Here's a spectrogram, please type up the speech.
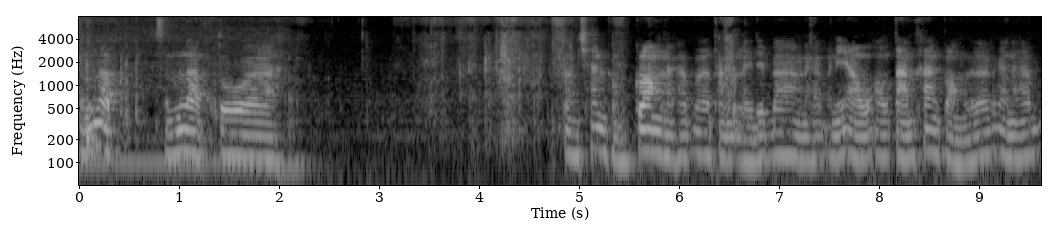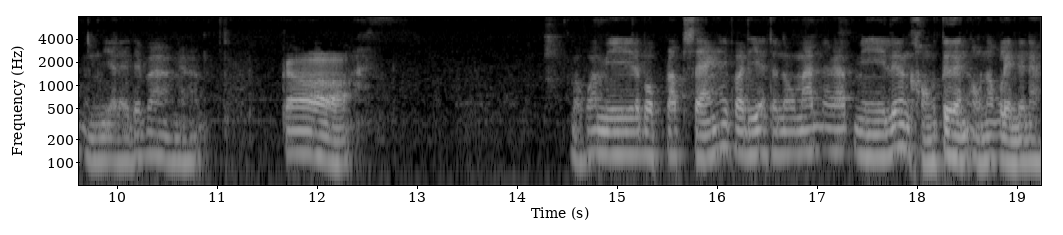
สำหรับสำหรับตัวฟังก์ชันของกล้องนะครับ ว่าทำอะไรได้บ้างนะครับ อันนี้เอาเอาตามข้างกล่องเลยแล้วกันนะครับ มันมีอะไรได้บ้างนะครับ ก็ บอกว่ามีระบบปรับแสงให้พอดีอัตโนมัตินะครับ มีเรื่องของเตือนออกนอกเลนด้วยนะ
